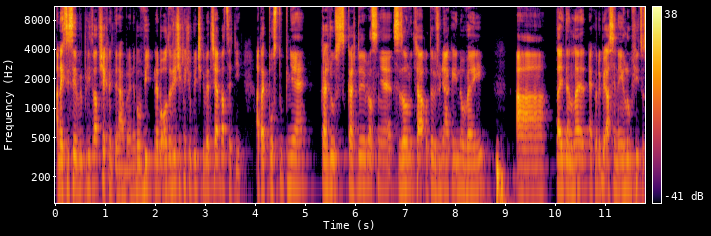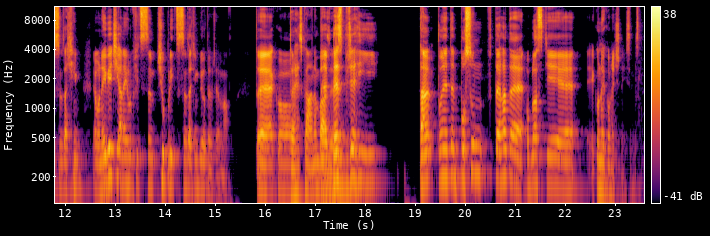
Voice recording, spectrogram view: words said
a nechci si vyplýtvat všechny ty náboje, nebo, vy, nebo otevřít všechny šuplíčky ve 23. A tak postupně každou, každý vlastně sezónu třeba otevřu nějaký novej a tady tenhle jako kdyby asi nejhlubší, co jsem zatím, nebo největší a nejhlubší co jsem, šuplík, co jsem zatím kdy otevřel. No. To je jako... To je hezká anabáze. To je bezbřehý, tam plně ten posun v téhle oblasti je jako nekonečný, si myslím.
